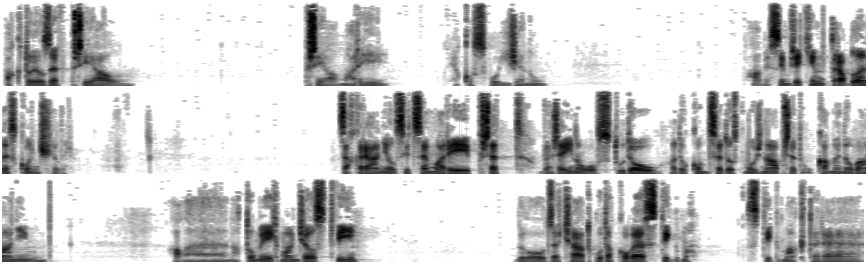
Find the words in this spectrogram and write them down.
Pak to Josef přijal, přijal Marii jako svoji ženu. A myslím, že tím trable neskončily. Zachránil sice Marii před veřejnou ostudou a dokonce dost možná před ukamenováním, ale na tom jejich manželství bylo od začátku takové stigma. Stigma, které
